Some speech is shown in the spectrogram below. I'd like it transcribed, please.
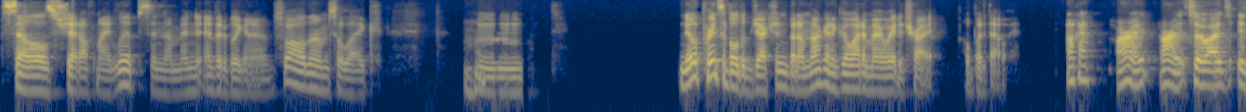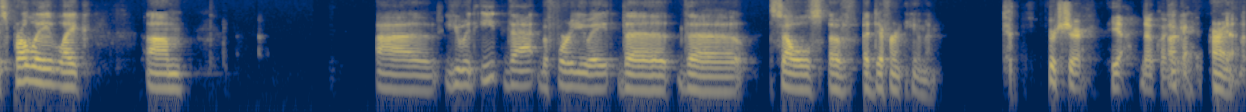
cells shed off my lips, and I'm inevitably going to swallow them. So like, mm, no principled objection, but I'm not going to go out of my way to try it. I'll put it that way. Okay. All right. All right. So it's, it's probably like, um, uh, you would eat that before you ate the the cells of a different human. For sure. Yeah. No question. Okay. All right. Yeah.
